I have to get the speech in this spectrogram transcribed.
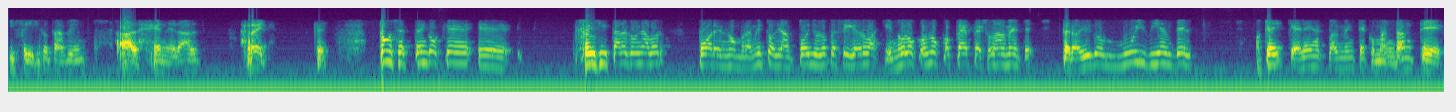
y felicito también al general Reyes. Entonces tengo que eh, felicitar al gobernador por el nombramiento de Antonio López Figueroa, que no lo conozco personalmente, pero he ido muy bien de él, okay, que él es actualmente comandante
